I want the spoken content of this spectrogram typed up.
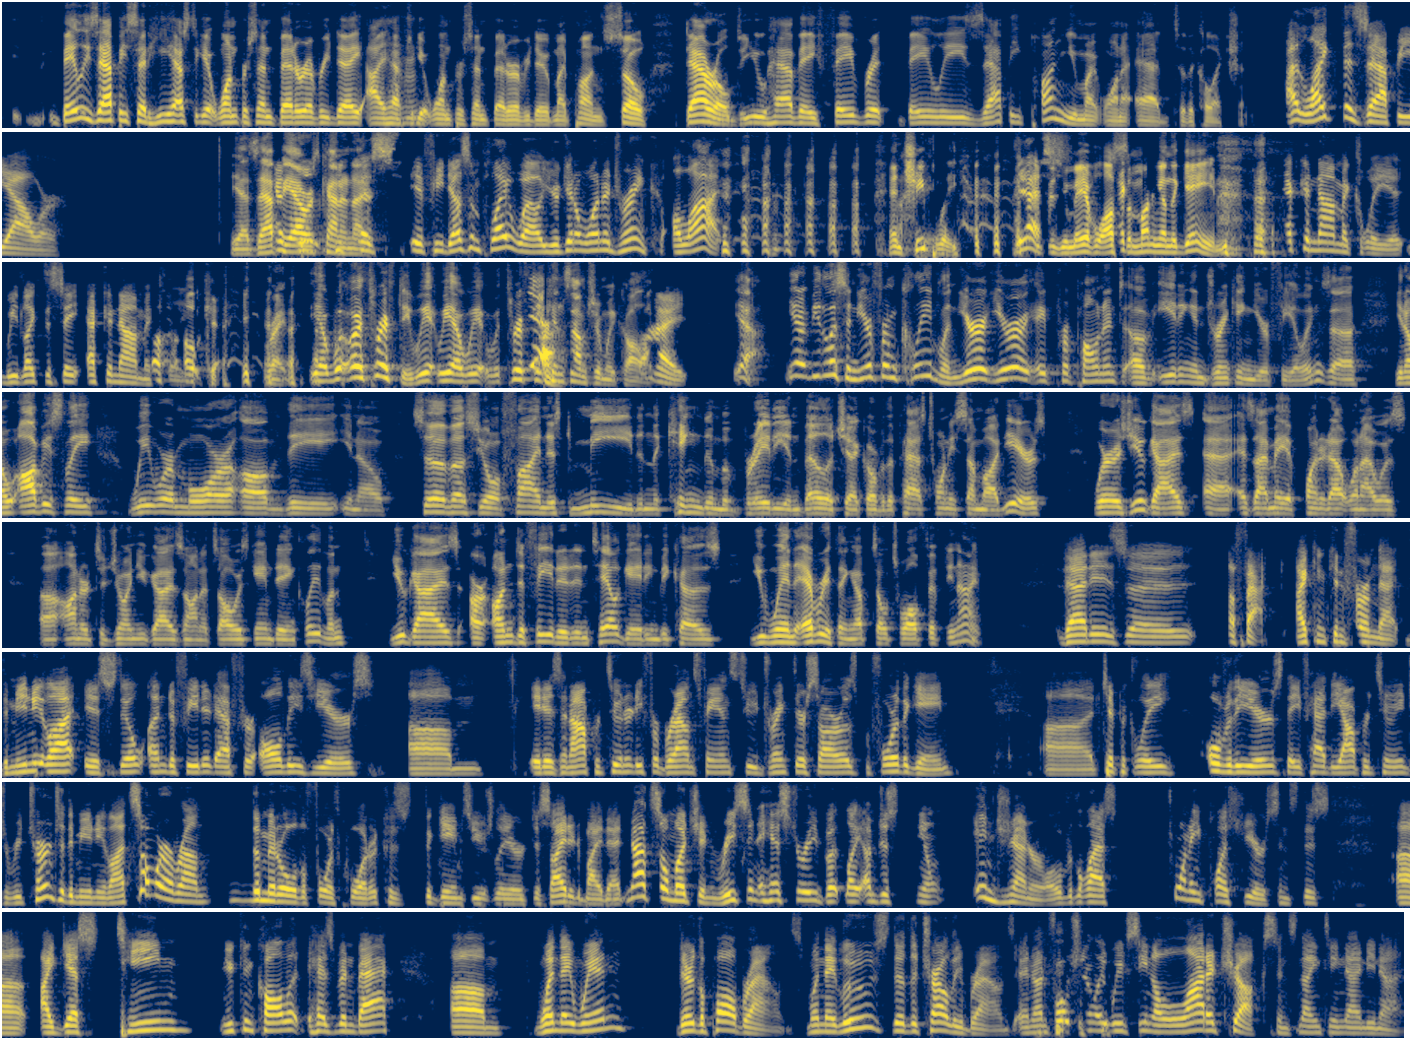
Bailey Zappe said he has to get 1% better every day. I have mm-hmm. to get 1% better every day with my puns. So, Daryl, do you have a favorite Bailey Zappe pun you might want to add to the collection? I like the Zappy Hour. Yeah, Zappy Hour is kind of nice. If he doesn't play well, you're going to want to drink a lot and cheaply. Yes, because you may have lost some money on the game. economically, we'd like to say economically. okay, right. Yeah, we're, thrifty. We we yeah we thrifty yeah. consumption. We call it. Right. Yeah, you know, listen, you're from Cleveland. You're you're a proponent of eating and drinking your feelings. Uh, you know, obviously we were more of the, you know, serve us your finest mead in the kingdom of Brady and Belichick over the past 20 some odd years. Whereas you guys, uh, as I may have pointed out when I was uh, honored to join you guys on It's Always Game Day in Cleveland, you guys are undefeated in tailgating because you win everything up till 12:59. That is a, a fact. I can confirm that the Muni Lot is still undefeated after all these years. Um, it is an opportunity for Browns fans to drink their sorrows before the game. Uh, typically, over the years, they've had the opportunity to return to the Muni Lot somewhere around the middle of the fourth quarter because the games usually are decided by that. Not so much in recent history, but like I'm just, you know, in general, over the last 20 plus years since this, uh, I guess, team, you can call it, has been back. Um, when they win, they're the Paul Browns. When they lose, they're the Charlie Browns. And unfortunately, we've seen a lot of Chuck since 1999.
